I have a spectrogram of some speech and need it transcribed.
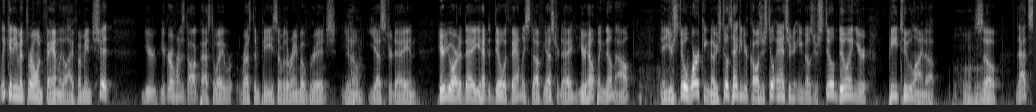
we could even throw in family life. I mean, shit. Your your girlfriend's dog passed away. Rest in peace over the Rainbow Bridge, you Yeah. know, yesterday and here you are today. You had to deal with family stuff yesterday. You're helping them out. And you're still working though. You're still taking your calls. You're still answering your emails. You're still doing your P2 lineup. So that's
